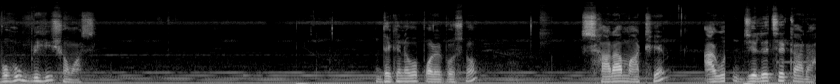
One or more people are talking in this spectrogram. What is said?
বহুব্রীহি সমাস। দেখে নেব পরের প্রশ্ন। সারা মাঠে আগুন জ্বেলেছে কারা?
